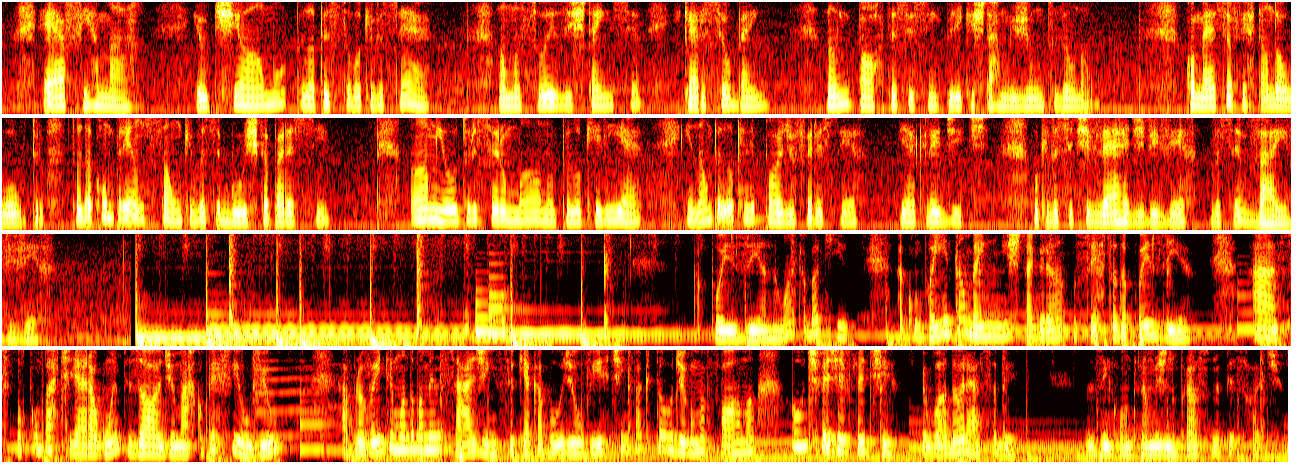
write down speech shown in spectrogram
é afirmar: eu te amo pela pessoa que você é. Amo a sua existência e quero o seu bem. Não importa se isso implica estarmos juntos ou não. Comece ofertando ao outro toda a compreensão que você busca para si. Ame outro ser humano pelo que ele é e não pelo que ele pode oferecer. E acredite, o que você tiver de viver, você vai viver. Poesia não acaba aqui. Acompanhe também no Instagram o Ser Toda Poesia. Ah, se for compartilhar algum episódio, marca o perfil, viu? Aproveita e manda uma mensagem se o que acabou de ouvir te impactou de alguma forma ou te fez refletir. Eu vou adorar saber. Nos encontramos no próximo episódio.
